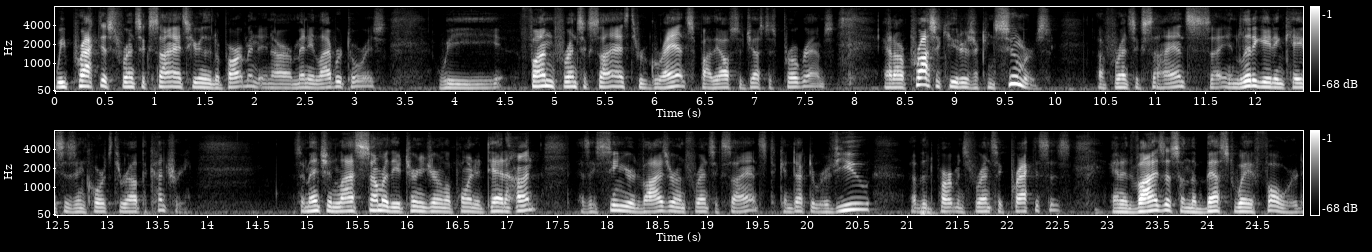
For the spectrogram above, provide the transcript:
We practice forensic science here in the department in our many laboratories. We fund forensic science through grants by the Office of Justice Programs, and our prosecutors are consumers of forensic science uh, in litigating cases in courts throughout the country. As I mentioned last summer, the Attorney General appointed Ted Hunt as a senior advisor on forensic science to conduct a review of the department's forensic practices and advise us on the best way forward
